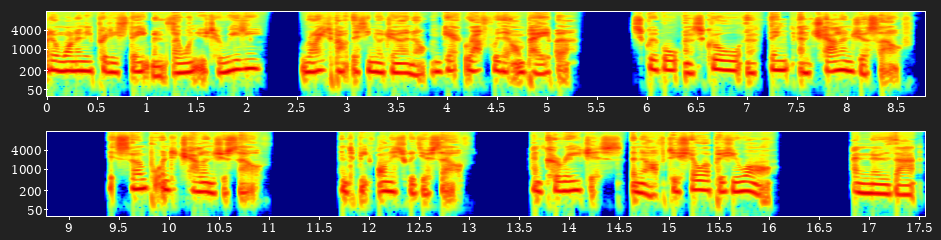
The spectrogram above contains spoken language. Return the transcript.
I don't want any pretty statements. I want you to really write about this in your journal and get rough with it on paper. Scribble and scroll and think and challenge yourself. It's so important to challenge yourself and to be honest with yourself and courageous enough to show up as you are and know that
